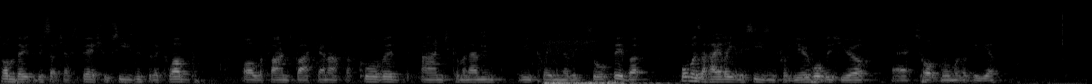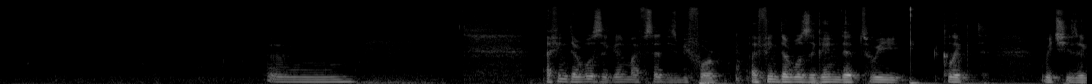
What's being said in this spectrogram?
turned out to be such a special season for the club. All the fans back in after COVID, Ange coming in, reclaiming the league trophy. But what was the highlight of the season for you? What was your uh, top moment of the year? Um, I think there was a game. I've said this before. I think there was a game that we clicked, which is a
